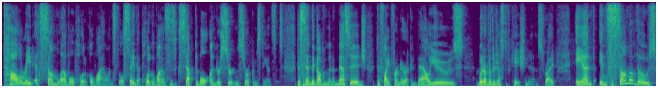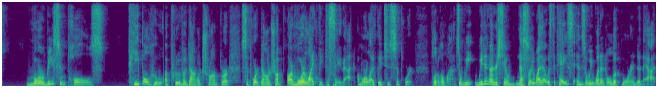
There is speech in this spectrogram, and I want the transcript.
tolerate at some level political violence. They'll say that political violence is acceptable under certain circumstances to send the government a message, to fight for American values, whatever the justification is, right? And in some of those more recent polls, people who approve of Donald Trump or support Donald Trump are more likely to say that, are more likely to support political violence. So we we didn't understand necessarily why that was the case, and so mm-hmm. we wanted to look more into that.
